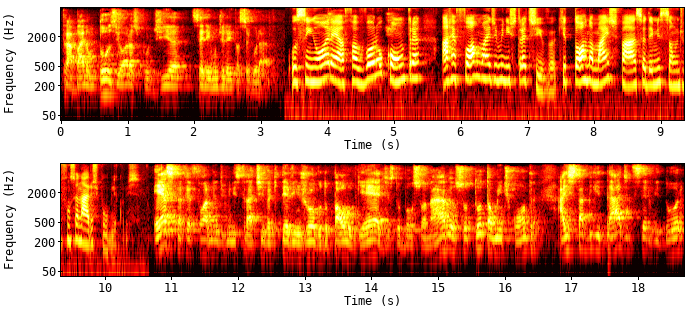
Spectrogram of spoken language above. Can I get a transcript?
trabalham 12 horas por dia sem nenhum direito assegurado. O senhor é a favor ou contra a reforma administrativa, que torna mais fácil a demissão de funcionários públicos? Esta reforma administrativa que teve em jogo do Paulo Guedes, do Bolsonaro, eu sou totalmente contra. A estabilidade de servidor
